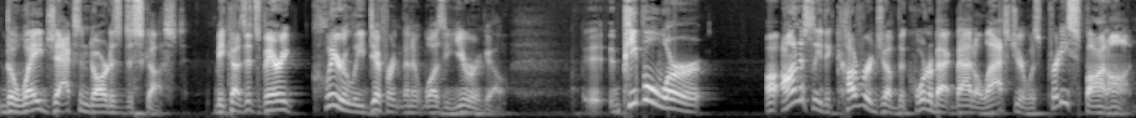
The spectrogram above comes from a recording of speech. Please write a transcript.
the way Jackson Dart is discussed because it's very clearly different than it was a year ago. People were honestly the coverage of the quarterback battle last year was pretty spot on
